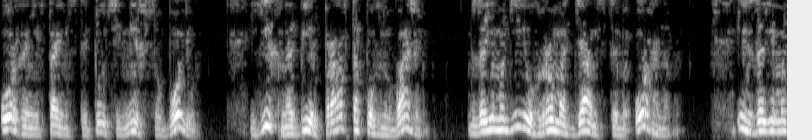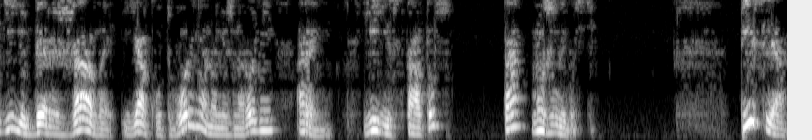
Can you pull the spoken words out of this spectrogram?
органів та інституцій між собою, їх набір прав та повноважень, взаємодію громадян з цими органами і взаємодію держави як утворення на міжнародній арені, її статус та можливості. Після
